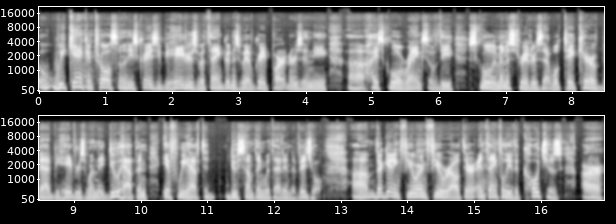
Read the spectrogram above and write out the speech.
we can't control some of these crazy behaviors but thank goodness we have great partners in the uh, high school ranks of the school administrators that will take care of bad behaviors when they do happen if we have to do something with that individual. Um, they're getting fewer and fewer out there and thankfully the coaches are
